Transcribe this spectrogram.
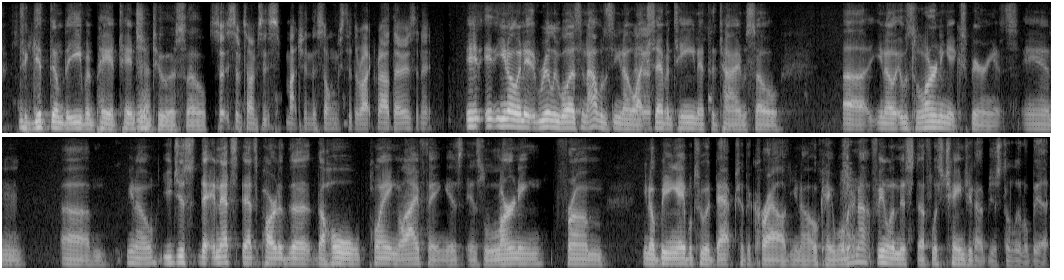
to get them to even pay attention Yeah. to us. So So sometimes it's matching the songs to the right crowd, though, isn't it? it, it you know, and it really was. And I was, you know, like Yeah. 17 at the time, so uh, you know, it was learning experience, and um, you know, you just and that's that's part of the the whole playing live thing is is learning from you know being able to adapt to the crowd. You know, okay, well they're not feeling this stuff. Let's change it up just a little bit.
